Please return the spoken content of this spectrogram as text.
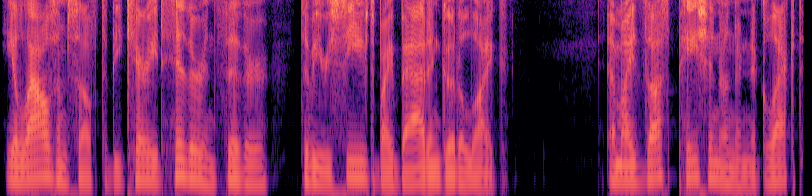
He allows himself to be carried hither and thither, to be received by bad and good alike. Am I thus patient under neglect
